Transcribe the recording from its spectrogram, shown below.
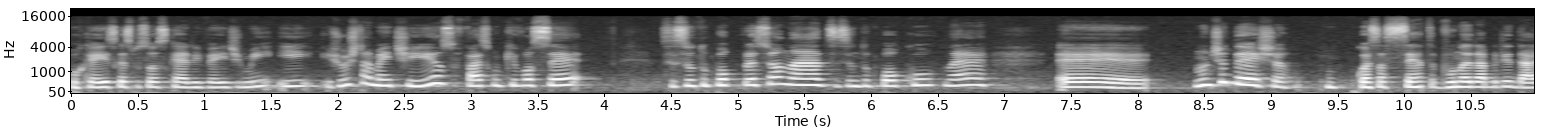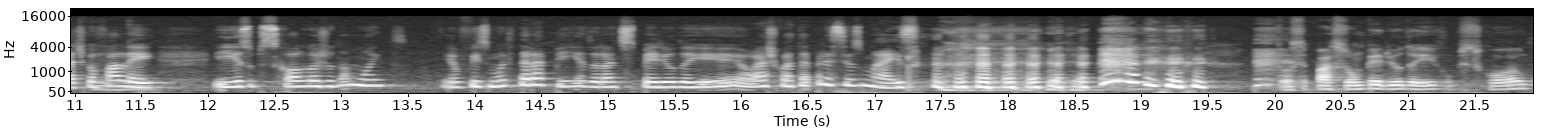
porque é isso que as pessoas querem ver de mim, e justamente isso faz com que você se sinta um pouco pressionado, se sinta um pouco, né, é, não te deixa com essa certa vulnerabilidade que eu falei. E isso o psicólogo ajuda muito. Eu fiz muita terapia durante esse período aí, eu acho que eu até preciso mais. Então você passou um período aí com o psicólogo.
